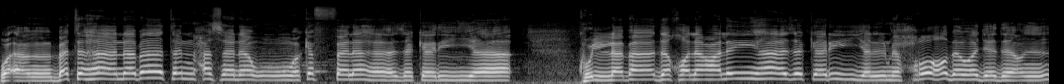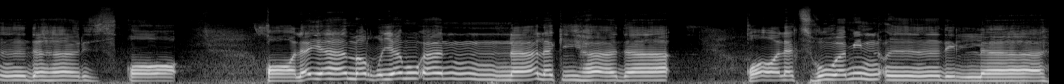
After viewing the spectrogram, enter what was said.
وأنبتها نباتا حسنا وكفلها زكريا. كلما دخل عليها زكريا المحراب وجد عندها رزقا. قال يا مريم أنى لك هذا؟ قالت هو من عند الله.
